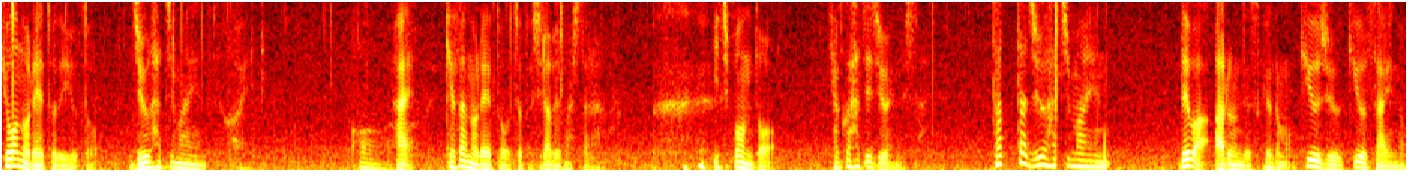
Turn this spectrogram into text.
今日のレートで言うと18万円ですはい。今朝のレートをちょっと調べましたら 1ポンド180円でした。たった18万円ではあるんですけども99歳の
